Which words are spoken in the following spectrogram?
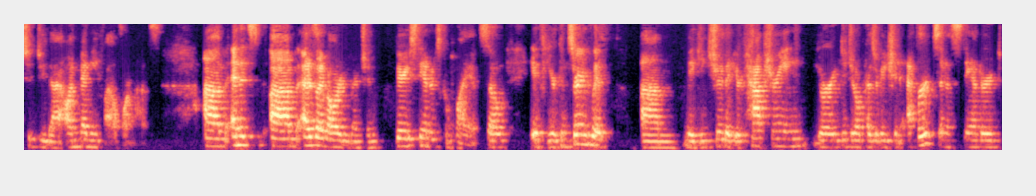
to do that on many file formats. Um, and it's, um, as I've already mentioned, very standards compliant. So if you're concerned with um, making sure that you're capturing your digital preservation efforts in a standard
